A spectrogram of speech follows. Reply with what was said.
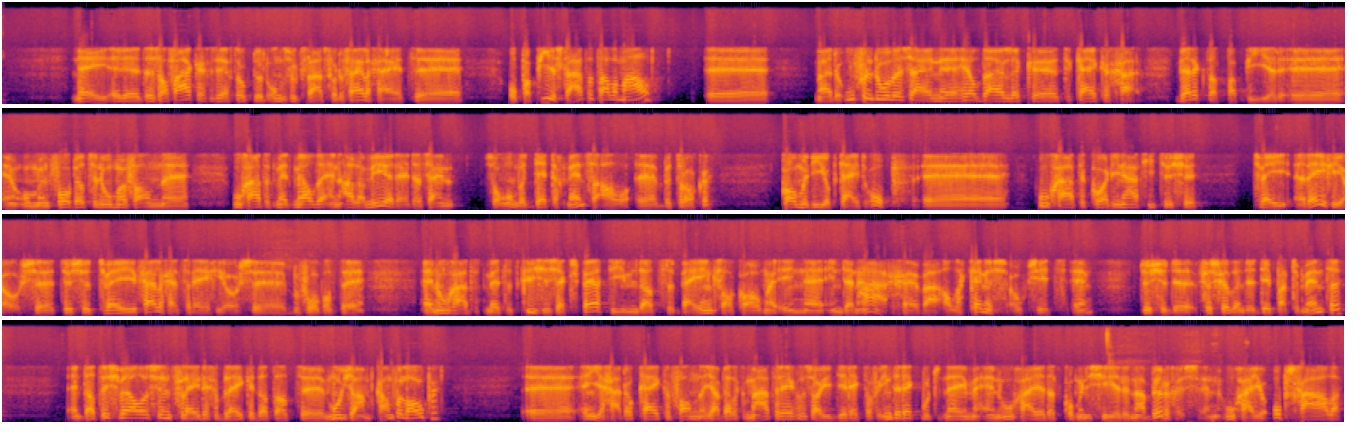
Nee, er is al vaker gezegd, ook door de Onderzoeksraad voor de Veiligheid... op papier staat het allemaal... maar de oefendoelen zijn heel duidelijk te kijken... Ga, werkt dat papier? Uh, om een voorbeeld te noemen van uh, hoe gaat het met melden en alarmeren? Dat zijn zo'n 130 mensen al uh, betrokken. Komen die op tijd op? hoe gaat de coördinatie tussen twee regio's? tussen twee veiligheidsregio's bijvoorbeeld? en hoe gaat het met het crisisexpertteam dat bijeen zal komen in, in Den Haag... waar alle kennis ook zit? En tussen de verschillende departementen... En dat is wel eens in het verleden gebleken dat dat uh, moeizaam kan verlopen. Uh, en je gaat ook kijken van ja, welke maatregelen zou je direct of indirect moeten nemen... en hoe ga je dat communiceren naar burgers. En hoe ga je opschalen,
